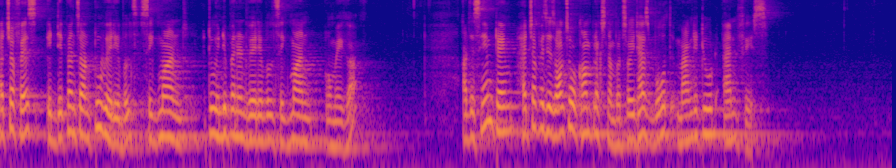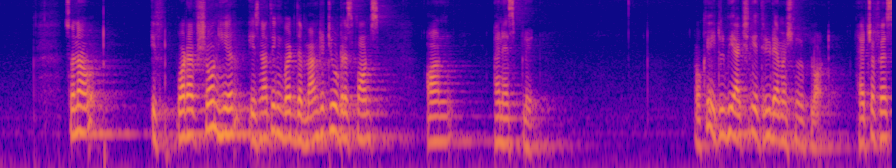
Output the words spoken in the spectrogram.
h of s, it depends on two variables, sigma and two independent variables, sigma and omega. At the same time, h of s is also a complex number, so it has both magnitude and phase. So now, if what I've shown here is nothing but the magnitude response on an S plane. Okay, it will be actually a three-dimensional plot. h of s,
